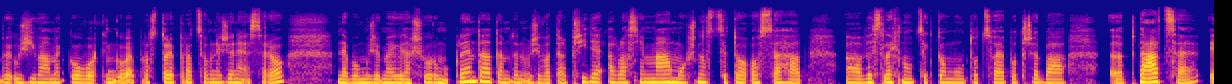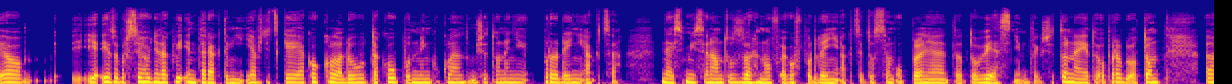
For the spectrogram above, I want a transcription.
využíváme coworkingové prostory pracovny ženy SRO, nebo můžeme i na showroomu klienta, tam ten uživatel přijde a vlastně má možnost si to osahat, vyslechnout si k tomu to, co je potřeba, e, ptát se. Jo, je, je to prostě hodně takový interaktivní. Já vždycky jako kladu takovou podmínku klientům, že to není prodejní akce. Nesmí se nám to zvrhnout jako v prodejní akci, to jsem úplně, to, to věsním. Takže to ne, je to opravdu o tom uh,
